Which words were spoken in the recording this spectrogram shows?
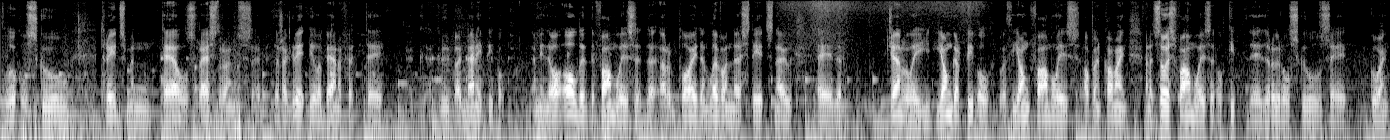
local school, tradesmen, hotels, restaurants. Um, there's a great deal of benefit uh, accrued by many people. I mean, all, all the, the, families that, are employed and live on the estates now, uh, they're generally younger people with young families up and coming, and it's those families that will keep the, the rural schools uh, going.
